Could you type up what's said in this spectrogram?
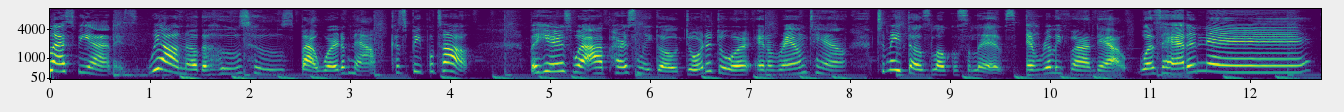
let's be honest, we all know the who's who's by word of mouth because people talk. But here's where I personally go door to door and around town to meet those local celebs and really find out what's happening.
